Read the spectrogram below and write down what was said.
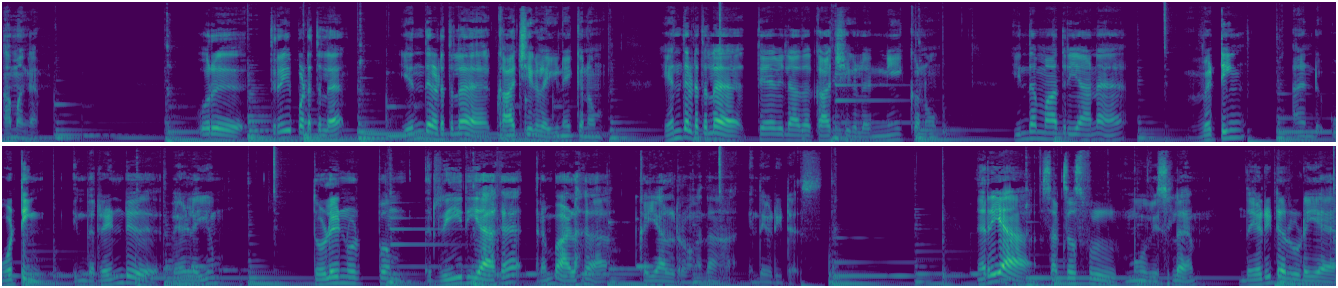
ஆமாங்க. ஒரு திரைப்படத்தில் எந்த இடத்துல காட்சிகளை இணைக்கணும்? எந்த இடத்துல தேவையில்லாத காட்சிகளை நீக்கணும்? இந்த மாதிரியான வெட்டிங் அண்ட் ஒட்டிங் இந்த ரெண்டு வேலையும் தொழில்நுட்பம் ரீதியாக ரொம்ப அழகாக கையாளுறவங்க தான் இந்த எடிட்டர்ஸ். நிறையா சக்ஸஸ்ஃபுல் மூவிஸில் இந்த எடிட்டருடைய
